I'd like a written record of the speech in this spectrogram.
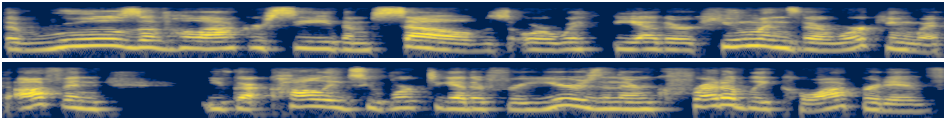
the rules of holacracy themselves or with the other humans they're working with. Often you've got colleagues who've worked together for years and they're incredibly cooperative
